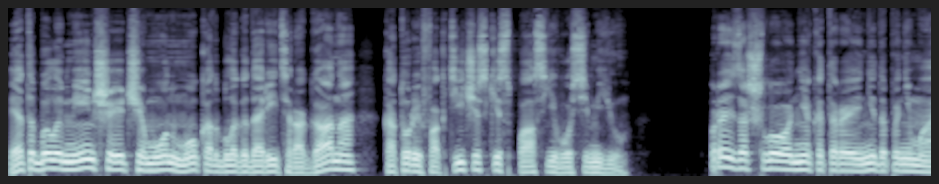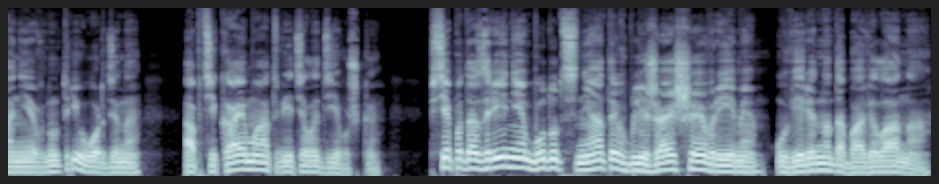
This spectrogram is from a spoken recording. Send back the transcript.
Это было меньшее, чем он мог отблагодарить Рогана, который фактически спас его семью. Произошло некоторое недопонимание внутри ордена, обтекаемо ответила девушка. Все подозрения будут сняты в ближайшее время, уверенно добавила она.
